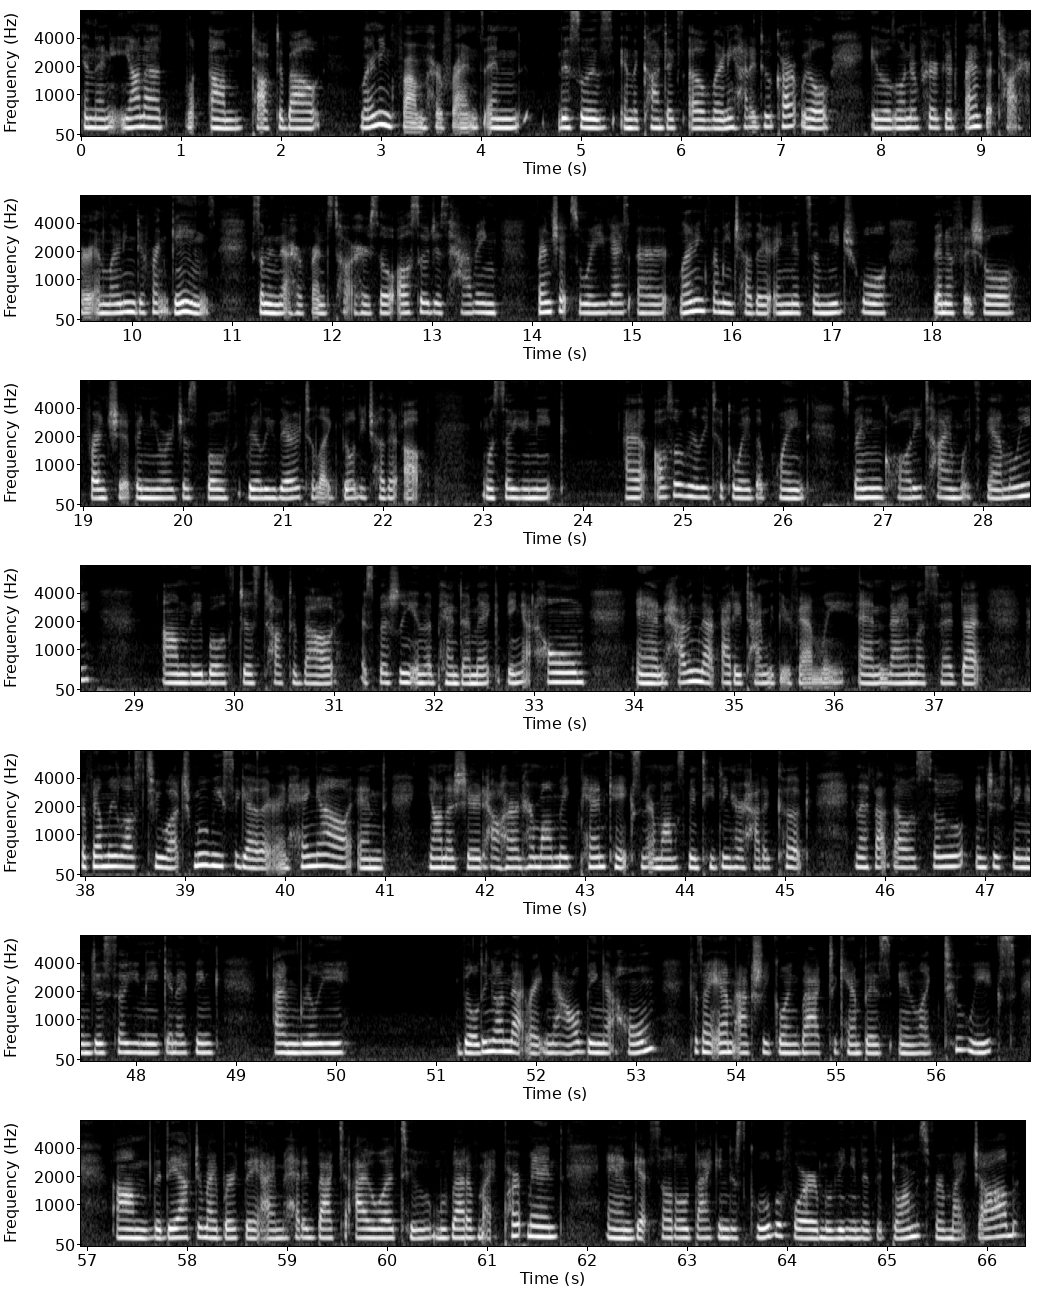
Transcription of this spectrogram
And then Yannah um, talked about learning from her friends and this was in the context of learning how to do a cartwheel. It was one of her good friends that taught her, and learning different games, something that her friends taught her. So, also just having friendships where you guys are learning from each other and it's a mutual beneficial friendship, and you are just both really there to like build each other up was so unique. I also really took away the point spending quality time with family. Um, they both just talked about, especially in the pandemic, being at home and having that added time with your family. And Neema said that her family loves to watch movies together and hang out. And Yannah shared how her and her mom make pancakes, and her mom's been teaching her how to cook. And I thought that was so interesting and just so unique. And I think I'm really building on that right now, being at home, because I am actually going back to campus in like two weeks. Um, the day after my birthday, I'm headed back to Iowa to move out of my apartment and get settled back into school before moving into the dorms for my job.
